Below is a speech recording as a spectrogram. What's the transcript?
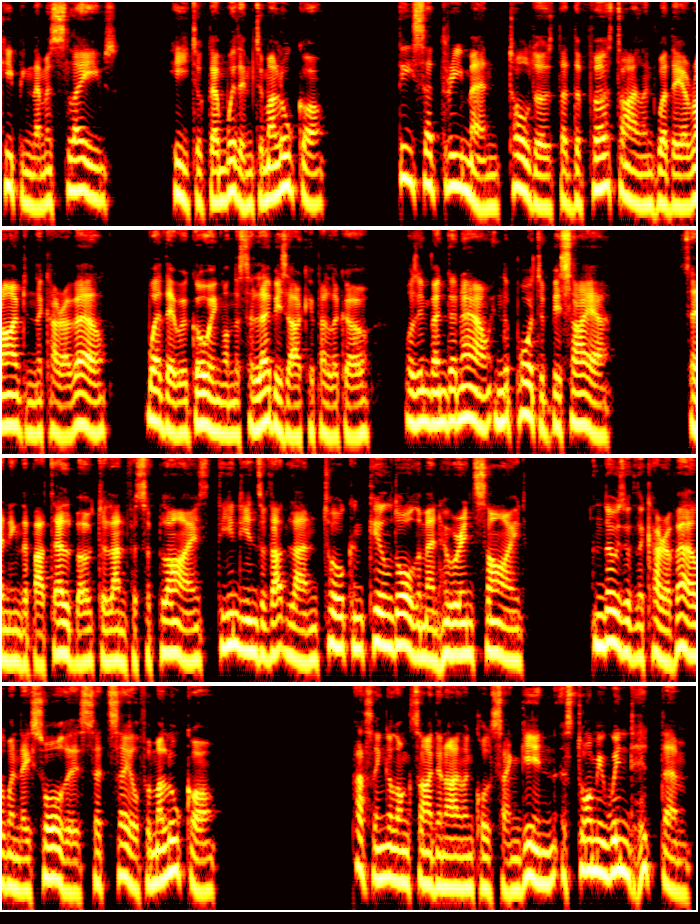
keeping them as slaves. He took them with him to Malucco. These said three men told us that the first island where they arrived in the caravel, where they were going on the Celebes archipelago, was in Mindanao in the port of Bisaya. Sending the batel boat to land for supplies, the Indians of that land took and killed all the men who were inside, and those of the caravel, when they saw this, set sail for Malucco. Passing alongside an island called Sanguin, a stormy wind hit them,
